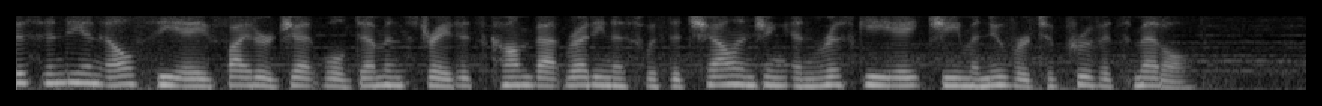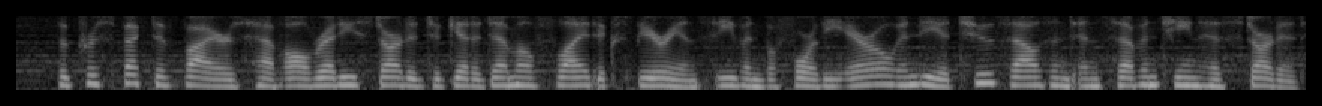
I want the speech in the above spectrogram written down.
This Indian LCA fighter jet will demonstrate its combat readiness with the challenging and risky 8G maneuver to prove its mettle. The prospective buyers have already started to get a demo flight experience even before the Aero India 2017 has started.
